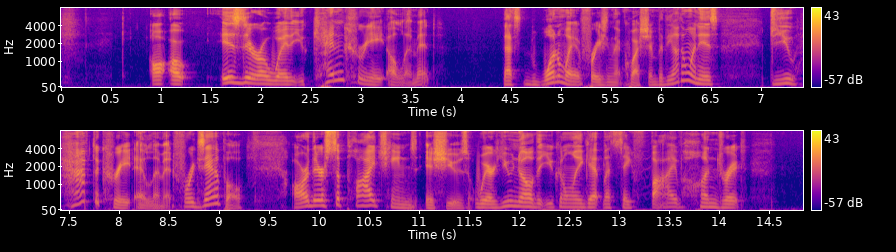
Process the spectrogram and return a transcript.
are, is there a way that you can create a limit? That's one way of phrasing that question. But the other one is, do you have to create a limit? For example, are there supply chain issues where you know that you can only get, let's say, 500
